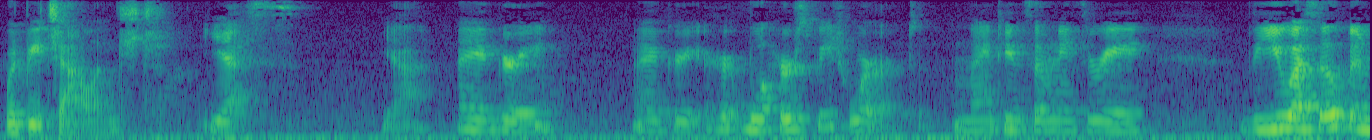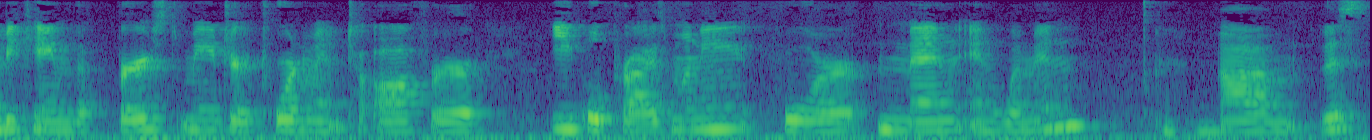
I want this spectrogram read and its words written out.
would be challenged. Yes. Yeah, I agree. I agree. Her, well, her speech worked. In 1973, the U.S. Open became the first major tournament to offer equal prize money for men and women. Mm-hmm. Um, this,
